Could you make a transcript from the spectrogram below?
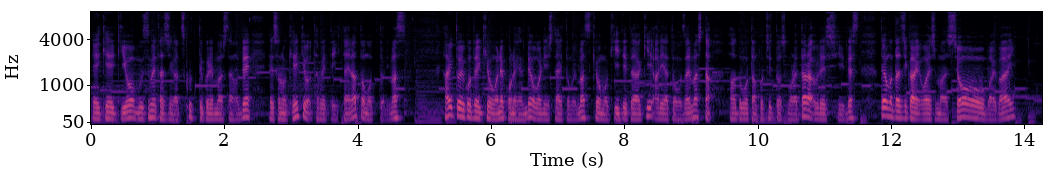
え、ケーキを娘たちが作ってくれましたので、えそのケーキを食べていきたいなと思っております。はい、ということで今日はね、この辺で終わりにしたいと思います。今日も聞いていただきありがとうございました。ハートボタンポチッと押してもらえたら嬉しいです。ではまた次回お会いしましょう。バイバイ。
